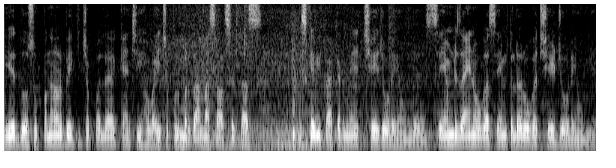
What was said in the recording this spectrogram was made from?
ये दो सौ पंद्रह रुपये की चप्पल है, कैंची हवाई चप्पल मर्दाना सात से दस। इसके भी पैकेट में छः जोड़े होंगे। सेम डिज़ाइन होगा, सेम कलर होगा छः जोड़े होंगे।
